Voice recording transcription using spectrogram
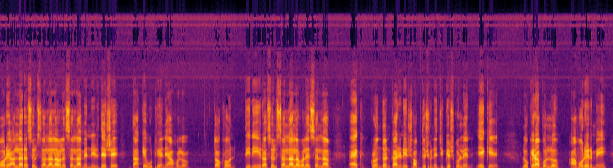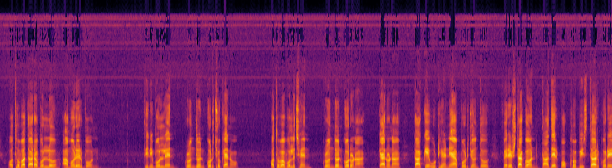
পরে আল্লাহ রসুল সাল্লাহ সাল্লামের নির্দেশে তাকে উঠিয়ে নেওয়া হলো। তখন তিনি রসুল সাল্লাহ সাল্লাম এক ক্রন্দনকারিণীর শব্দ শুনে জিজ্ঞেস করলেন, এ কে? লোকেরা বলল, আমরের মেয়ে অথবা তারা বলল, আমরের বোন। তিনি বললেন, ক্রন্দন করছ কেন? অথবা বলেছেন, ক্রন্দন করো না, কেননা তাকে উঠিয়ে নেওয়া পর্যন্ত ফেরেশতাগণ তাদের পক্ষ বিস্তার করে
